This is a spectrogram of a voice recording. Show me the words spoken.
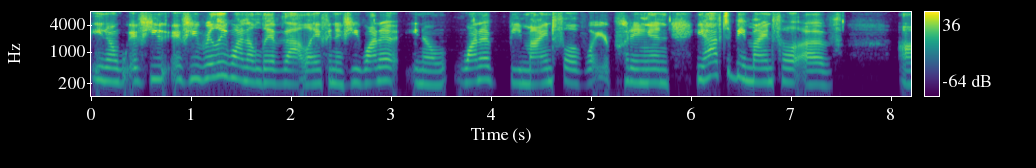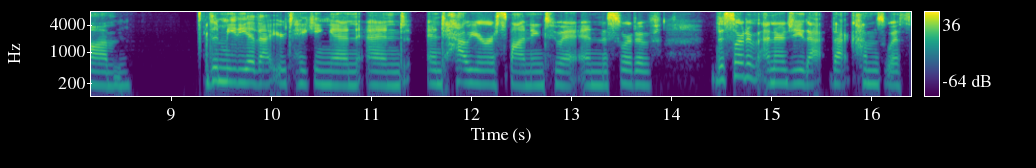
you know if you if you really want to live that life and if you want to you know want to be mindful of what you're putting in you have to be mindful of um, the media that you're taking in and and how you're responding to it and the sort of the sort of energy that that comes with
